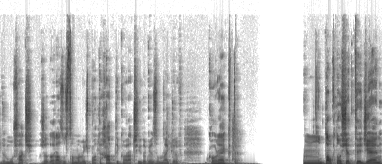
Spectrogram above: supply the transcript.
wymuszać, że od razu stąd mamy iść po ATH, tylko raczej dowiedzą najpierw korektę. Mm, Domknął się tydzień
